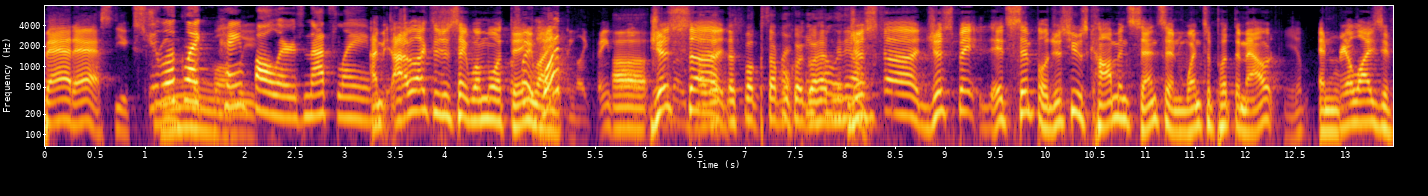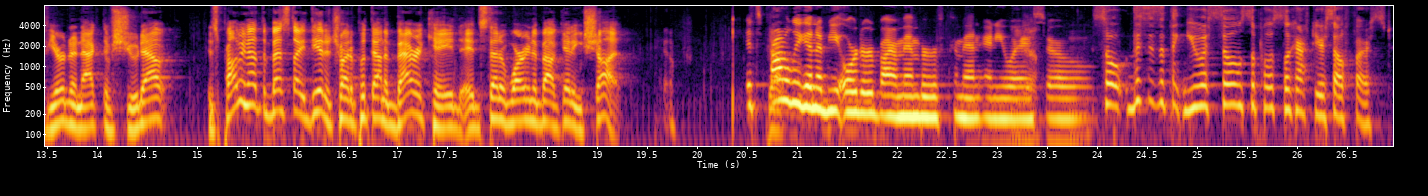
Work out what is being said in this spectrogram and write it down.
badass. The extreme. You look like paintballers, and that's lame. I mean, I would like to just say one more thing. Wait, like, what? Like. Uh, Just, uh, let- let's focus up real quick. Go ahead. paintball just, uh, just ba- it's simple. Just use common sense and when to put them out, and realize if you're in an active shootout, it's probably not the best idea to try to put down a barricade instead of worrying about getting shot. It's probably going to be ordered by a member of command anyway, so So this is the thing. You are still supposed to look after yourself first.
